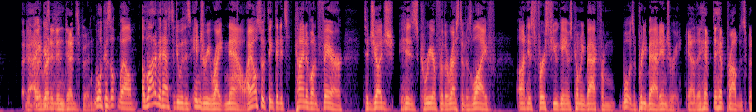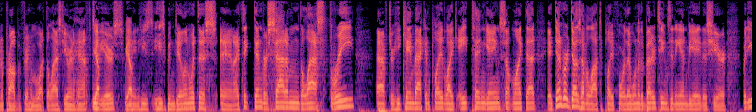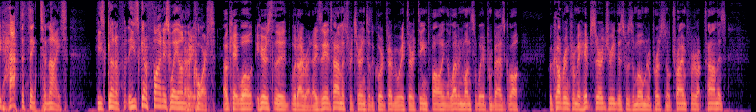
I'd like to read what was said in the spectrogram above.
I, read it in Deadspin. Well, because well, a lot of it has to do with his injury right now. I also think that it's kind of unfair to judge his career for the rest of his life on his first few games coming back from what was a pretty bad injury. Yeah, the hip the hip problem's been a problem for him. What the last year and a half, two Yep. years. Yep. I mean, he's he's been dealing with this, and I think Denver sat him the last three after he came back and played like eight, ten games, something like that. Yeah, Denver does have a lot to play for. They're one of the better teams in the NBA this year, but you'd have to think tonight he's gonna he's gonna find his way onto Right. the court. Okay, well, here's the what I read. Isaiah Thomas returned to the court February 13th following 11 months away from basketball, recovering from a hip surgery. This was a moment of personal triumph for Thomas.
